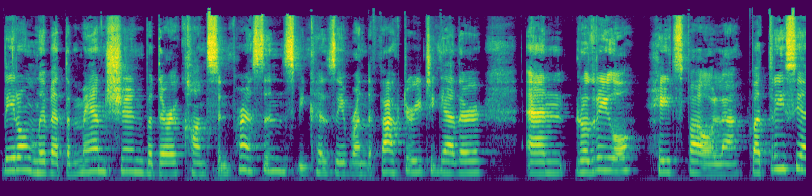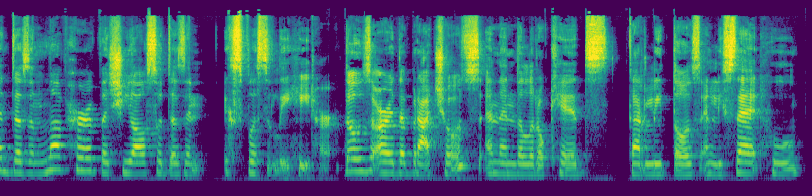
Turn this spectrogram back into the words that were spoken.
They don't live at the mansion, but they're a constant presence because they run the factory together. And Rodrigo hates Paola. Patricia doesn't love her, but she also doesn't explicitly hate her. Those are the Brachos, and then the little kids Carlitos and Lisette, who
